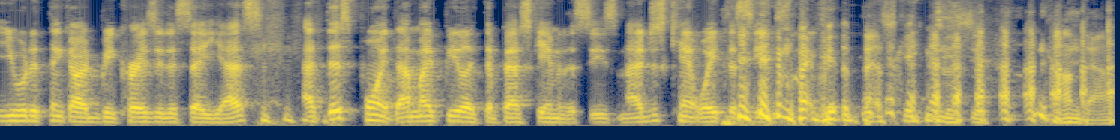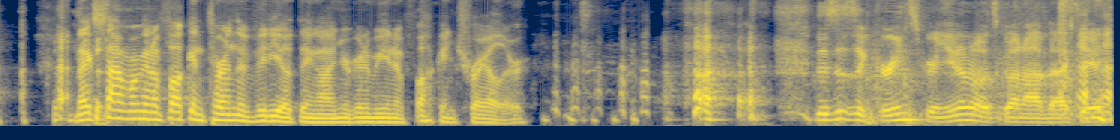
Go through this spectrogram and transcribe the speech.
you would think I would be crazy to say yes. At this point, that might be like the best game of the season. I just can't wait to see. it might be the best game of the season. Calm down. Next time we're gonna fucking turn the video thing on. You're gonna be in a fucking trailer. this is a green screen. You don't know what's going on back here.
